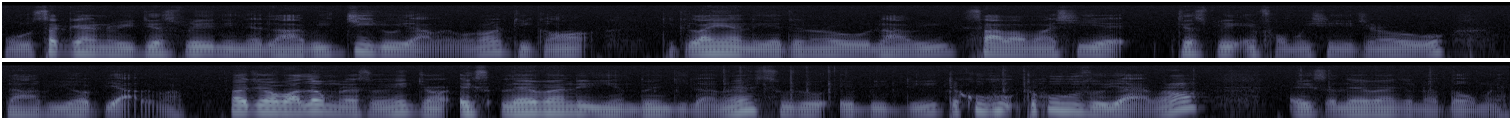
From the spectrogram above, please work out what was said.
ဟို secondary display အနေနဲ့လာပြီးကြည့်လို့ရမယ်ပေါ့နော်ဒီကောင်ဒီ client လေးကကျွန်တော်တို့လာပြီး server မှာရှိရဲ့ display information တွေကျွန်တော်တို့လာပြီးတော့ပြပေးမှာအဲကျွန်တော်ဘာလုပ်မလဲဆိုရင်ကျွန်တော် x11 လေးအရင်သွင်းကြည့်လိုက်မယ် sudo apt တခုခုတခုခုဆိုရရပါတော့ x11 ကျွန်တော်သုံးမယ်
